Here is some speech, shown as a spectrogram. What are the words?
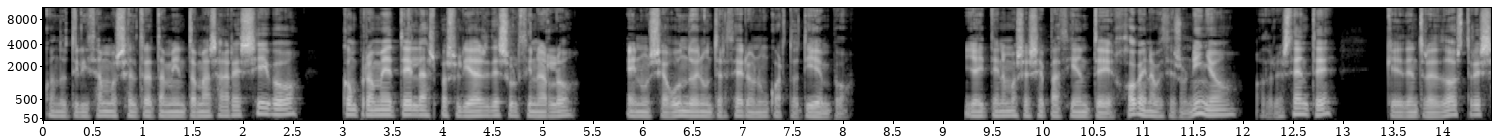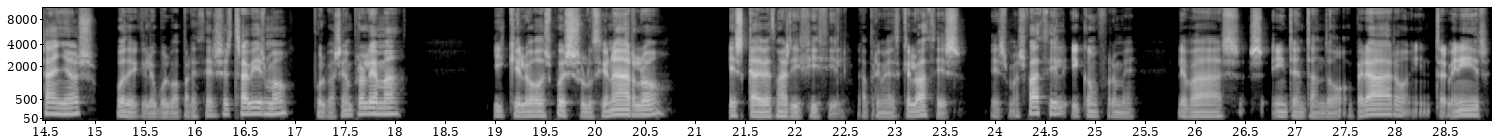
Cuando utilizamos el tratamiento más agresivo, compromete las posibilidades de solucionarlo en un segundo, en un tercero, en un cuarto tiempo. Y ahí tenemos ese paciente joven, a veces un niño, adolescente, que dentro de dos, tres años puede que le vuelva a aparecer ese estrabismo, vuelva a ser un problema y que luego después solucionarlo es cada vez más difícil. La primera vez que lo haces es más fácil y conforme le vas intentando operar o intervenir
